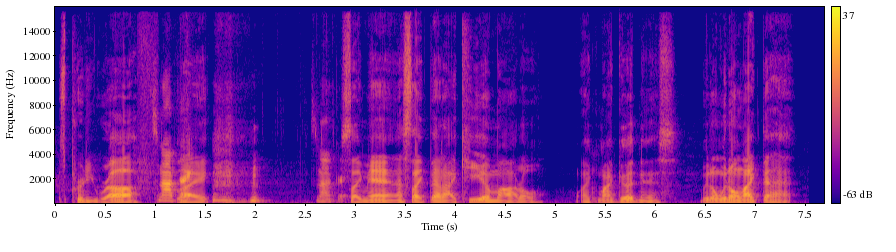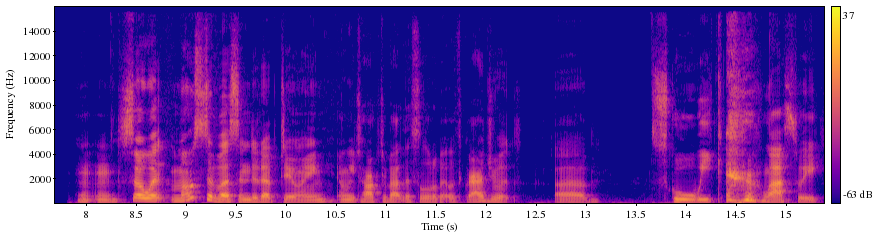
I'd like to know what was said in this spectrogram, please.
it's pretty rough. It's not great. Like, it's not great. it's like, man, that's like that IKEA model. Like, my goodness, we don't we don't like that. Mm-mm. So what most of us ended up doing, and we talked about this a little bit with graduate uh, school week last week,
